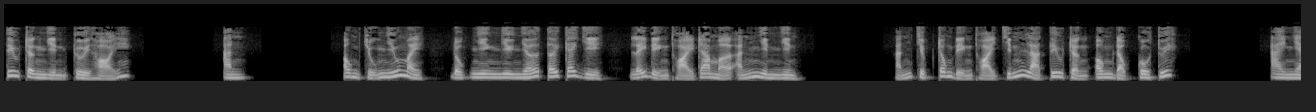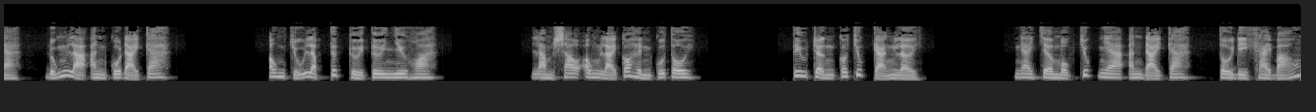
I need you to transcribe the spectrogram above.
Tiêu Trần nhìn cười hỏi. Anh. Ông chủ nhíu mày, đột nhiên như nhớ tới cái gì, lấy điện thoại ra mở ảnh nhìn nhìn. Ảnh chụp trong điện thoại chính là Tiêu Trần ông độc cô Tuyết. Ai nha, đúng là anh của đại ca. Ông chủ lập tức cười tươi như hoa. Làm sao ông lại có hình của tôi? Tiêu Trần có chút cạn lời. Ngài chờ một chút nha anh đại ca, tôi đi khai báo.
